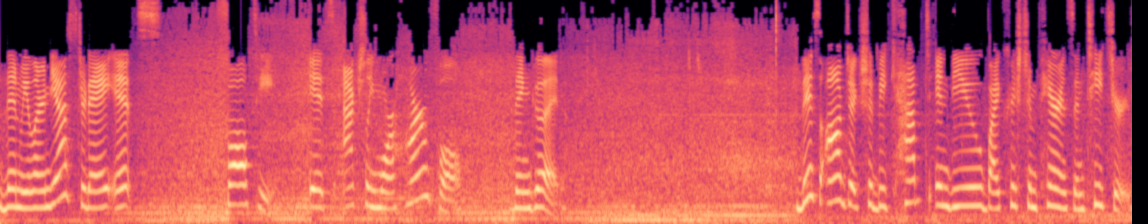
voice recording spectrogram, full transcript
then we learned yesterday it's faulty. It's actually more harmful than good. This object should be kept in view by Christian parents and teachers.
